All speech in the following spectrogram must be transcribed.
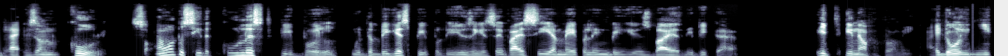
drives on cool so I want to see the coolest people with the biggest people using it. So if I see a Maybelline being used by a Deepika, it's enough for me. I don't need,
